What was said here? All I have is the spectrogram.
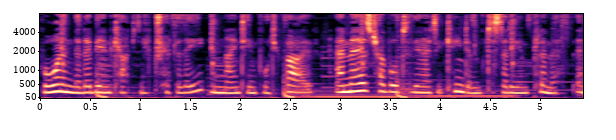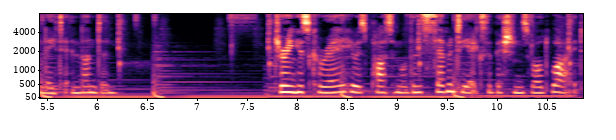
Born in the Libyan capital of Tripoli in 1945, Ermes travelled to the United Kingdom to study in Plymouth and later in London. During his career, he was part of more than 70 exhibitions worldwide.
